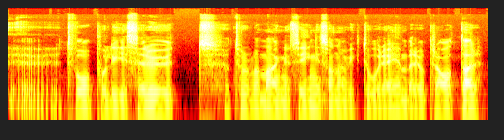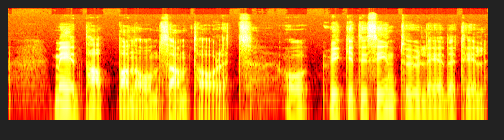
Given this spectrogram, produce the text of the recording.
eh, två poliser ut, jag tror det var Magnus Ingesson och Victoria Enberg, och pratar med pappan om samtalet. och, vilket i sin tur leder till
